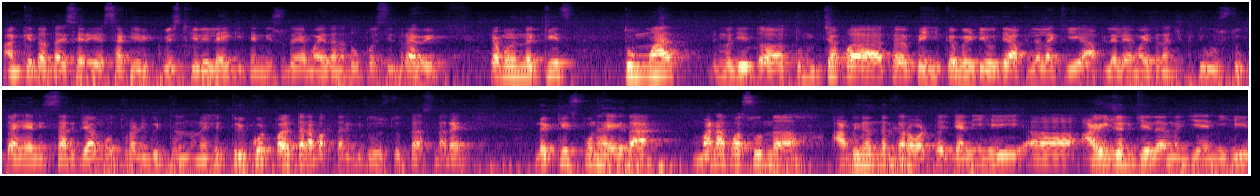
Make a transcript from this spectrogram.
अंकिताताई सर यासाठी रिक्वेस्ट केलेली आहे की त्यांनी सुद्धा या मैदानात उपस्थित राहावे. त्यामुळे नक्कीच तुम्हा म्हणजे तुमच्या प- तर्फे ही कमेंट येऊ द्या आपल्याला की आपल्याला या मैदानाची किती उत्सुकता आहे आणि सर्जा मथुर आणि विठ्ठल हे त्रिकूट पळताना बघताना किती उत्सुकता असणार आहे. नक्कीच पुन्हा एकदा मनापासून अभिनंदन करावं वाटतं. ज्यांनी हे आयोजन केलं म्हणजे यांनी ही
